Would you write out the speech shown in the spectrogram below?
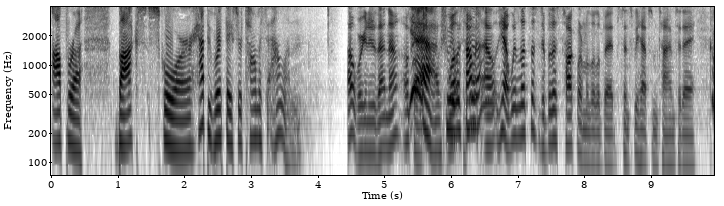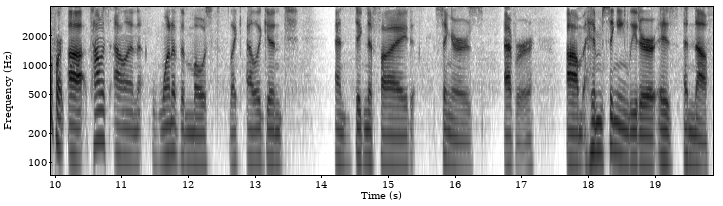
Opera Box Score. Happy birthday, Sir Thomas Allen. Oh, we're gonna do that now. Okay. Yeah, should we well, listen to Thomas that? Allen. Yeah, well, let's listen to. But let's talk about him a little bit since we have some time today. Go for it. Uh, Thomas Allen, one of the most like elegant and dignified singers ever. Um, him singing lieder is enough,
